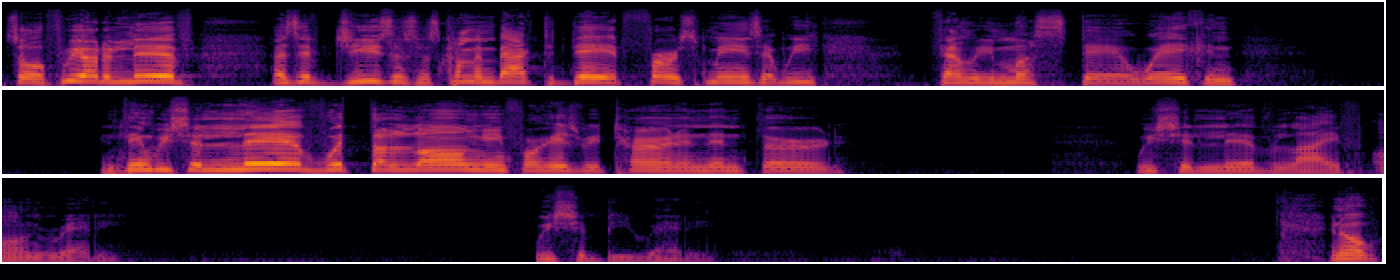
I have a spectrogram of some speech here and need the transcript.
So if we are to live as if Jesus is coming back today, it first means that we, family, must stay awake and, and then we should live with the longing for his return. And then third, we should live life on ready we should be ready. You know,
